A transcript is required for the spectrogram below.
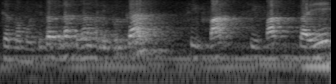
Dan memuji itu adalah dengan menyebutkan sifat-sifat baik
